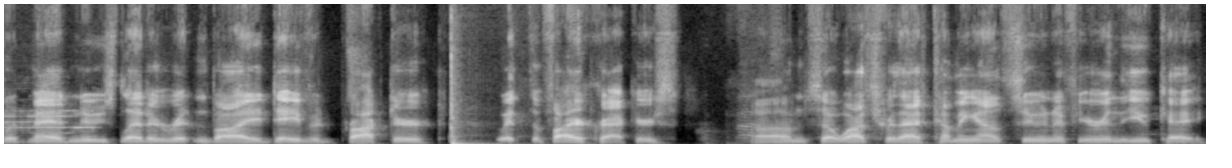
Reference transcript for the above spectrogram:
Foot Mad newsletter written by David Proctor with the Firecrackers. Um, so watch for that coming out soon if you're in the UK.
